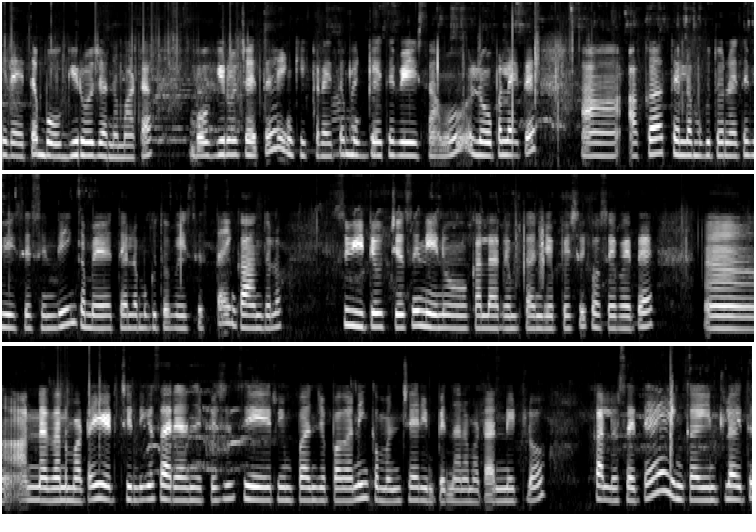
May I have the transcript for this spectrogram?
ఇదైతే భోగి రోజు అన్నమాట. భోగి రోజు అయితే ఇంక ఇక్కడైతే ముగ్గు అయితే వేసాము. లోపలైతే అక్క తెల్ల ముగ్గుతోనైతే వేసేసింది. ఇంకా మే తెల్ల ముగ్గుతో వేసేస్తే ఇంకా అందులో స్వీట్ వచ్చేసి నేను కలర్ నింపుతా అని చెప్పేసి కొసేపు అయితే అన్నదనమాట ఏడ్చింది సరే అని చెప్పేసి రింప రింపు అని చెప్పగానే ఇంకా మంచిగా రింపింది అనమాట అన్నిట్లో కలర్స్ అయితే ఇంకా ఇంట్లో అయితే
